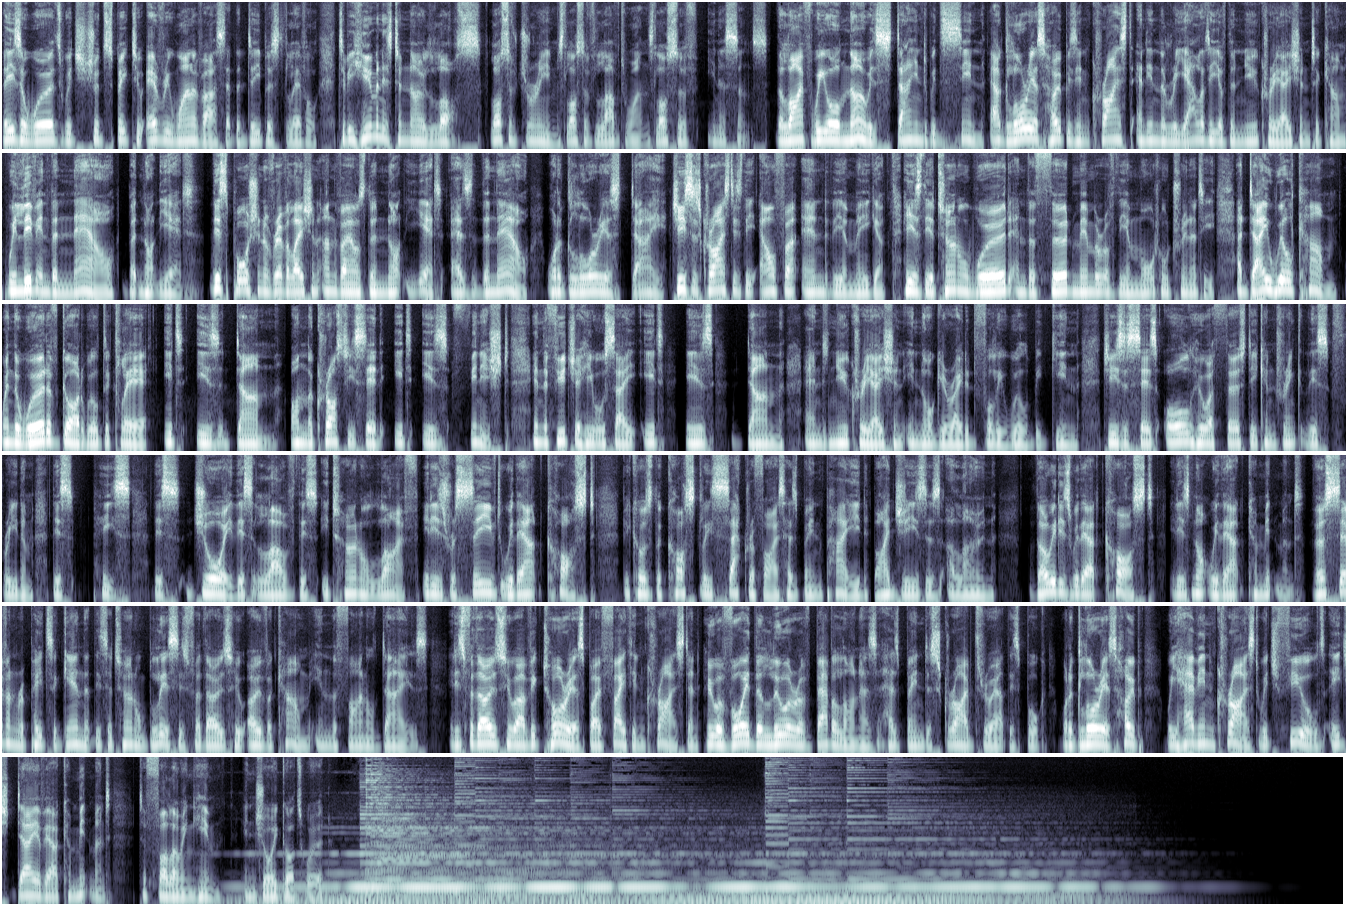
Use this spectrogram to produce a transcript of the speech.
These are words which should speak to every one of us at the deepest level. To be human is to know loss loss of dreams, loss of loved ones, loss of innocence. The life we all know is stained with sin. Our glorious hope is in Christ and in the reality of the new creation to come. We live in the now, but not yet. This portion of Revelation unveils the not yet as the now. What a glorious day. Jesus Christ is the Alpha and the Omega. He is the eternal Word and the third member of the immortal Trinity. A day will come when the Word of God will declare, It is done. On the cross, he said, It is finished. In the future, he will say, It is done and new creation inaugurated fully will begin. Jesus says, All who are thirsty can drink this freedom, this peace, this joy, this love, this eternal life. It is received without cost because the costly sacrifice has been paid by Jesus alone. Though it is without cost, it is not without commitment. Verse 7 repeats again that this eternal bliss is for those who overcome in the final days. It is for those who are victorious by faith in Christ and who avoid the lure of Babylon, as has been described throughout this book. What a glorious hope we have in Christ, which fuels each day of our commitment to following Him. Enjoy God's Word.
